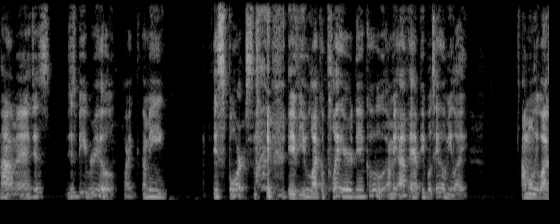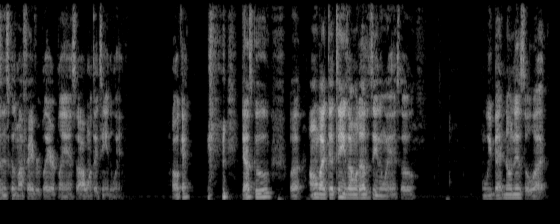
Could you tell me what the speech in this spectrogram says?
Nah, man, just just be real. Like, I mean, it's sports. if you like a player, then cool. I mean, I've had people tell me like, "I'm only watching this because my favorite player playing, so I want that team to win." Okay, that's cool. But I don't like that team, so I want the other team to win. So we betting on this or what?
